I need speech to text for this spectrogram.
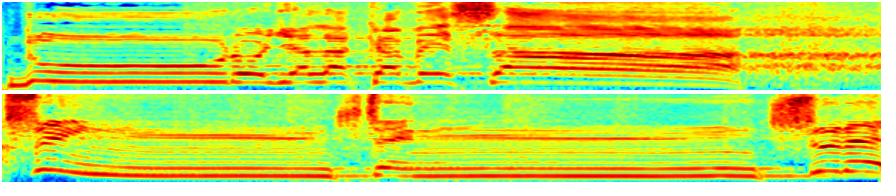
Duro y a la cabeza sin censura.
